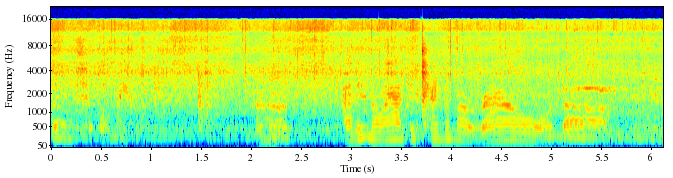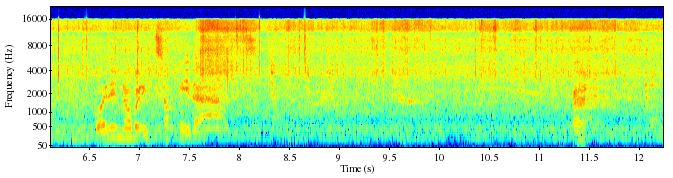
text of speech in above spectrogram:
Those. Oh my god. Uh, I didn't know I had to turn them around. Uh, why didn't nobody tell me that? Ah, fuck.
